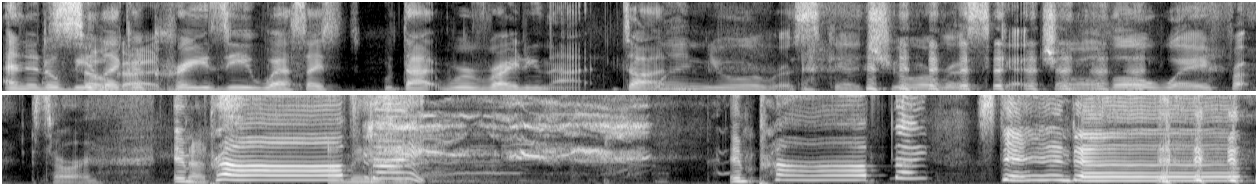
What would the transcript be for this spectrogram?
and it'll be So like a crazy West Side. That we're writing that done. when you're a sketch, you're a sketch all the way from. Sorry, improv amazing. night. improv night. stand up.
